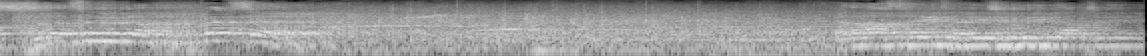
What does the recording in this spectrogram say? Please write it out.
Dat zijn we Lefevre Petsen. En de laatste heeft deze rubriek, dames en heren.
